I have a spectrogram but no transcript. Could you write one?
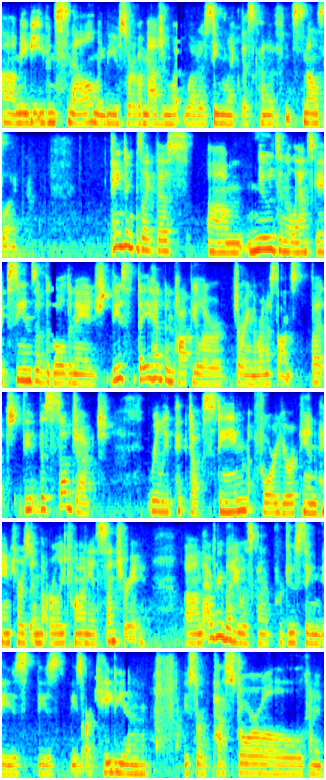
Uh, maybe even smell. Maybe you sort of imagine what what a scene like this kind of smells like. Paintings like this um, nudes in a landscape, scenes of the Golden Age. These they had been popular during the Renaissance, but the, this subject really picked up steam for European painters in the early 20th century. Um, everybody was kind of producing these these these Arcadian, these sort of pastoral kind of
